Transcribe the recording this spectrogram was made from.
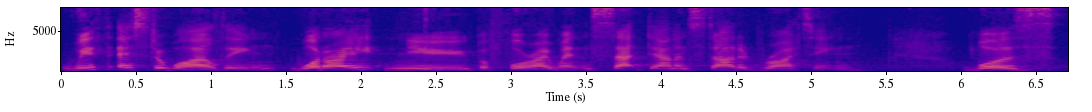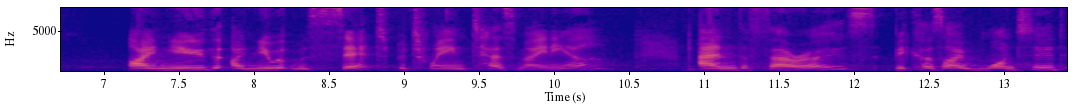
With Esther Wilding, what I knew before I went and sat down and started writing was I knew that I knew it was set between Tasmania and the Faroes because I wanted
